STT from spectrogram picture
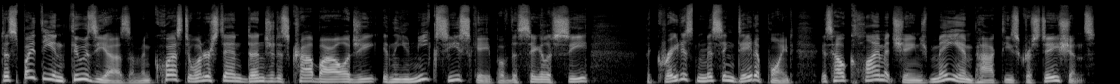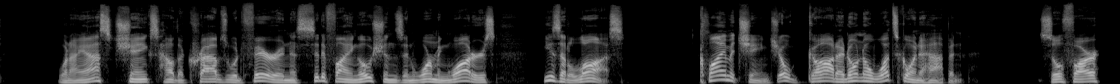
Despite the enthusiasm and quest to understand Dungeness crab biology in the unique seascape of the Salish Sea, the greatest missing data point is how climate change may impact these crustaceans. When I asked Shanks how the crabs would fare in acidifying oceans and warming waters, he is at a loss. Climate change, oh God, I don't know what's going to happen. So far,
